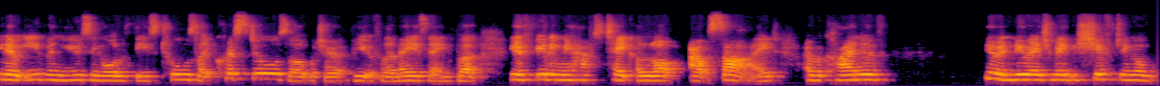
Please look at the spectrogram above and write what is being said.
you know, even using all of these tools like crystals or which are beautiful, amazing, but you know, feeling we have to take a lot outside and we're kind of you know, in new age maybe shifting or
